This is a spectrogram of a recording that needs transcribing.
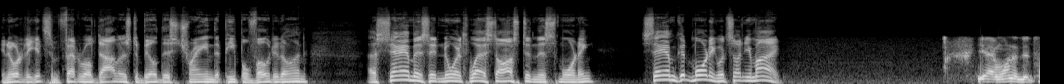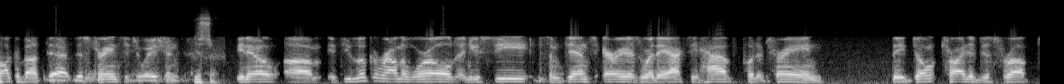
in order to get some federal dollars to build this train that people voted on. Uh, Sam is in Northwest Austin this morning. Sam, good morning. What's on your mind? Yeah, I wanted to talk about that this train situation. Yes, sir. You know, um, if you look around the world and you see some dense areas where they actually have put a train, they don't try to disrupt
